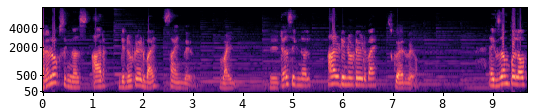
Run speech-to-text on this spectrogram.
Analog signals are denoted by sine wave, while digital signals are denoted by square wave. Example of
